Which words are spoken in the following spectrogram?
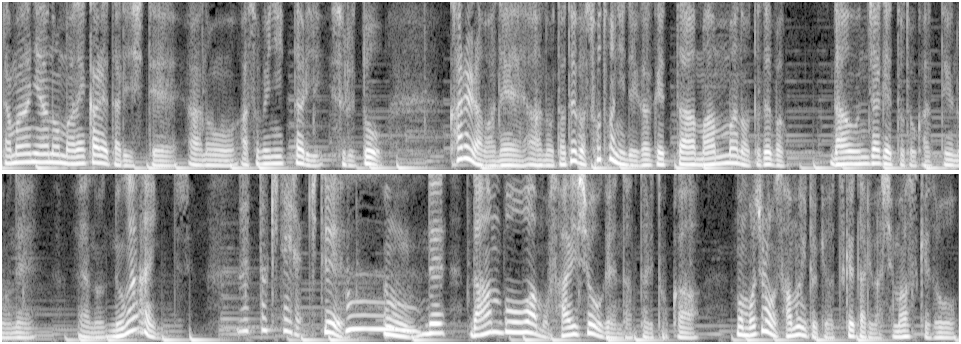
たまにあの招かれたりしてあの遊びに行ったりすると彼らはねあの例えば外に出かけたまんまの例えばダウンジャケットとかっていうのをねあの脱がないんですよ。ずっと来てる。着て、ううん。ん、で暖房はもう最小限だったりとか、まあ、もちろん寒い時はつけたりはしますけど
